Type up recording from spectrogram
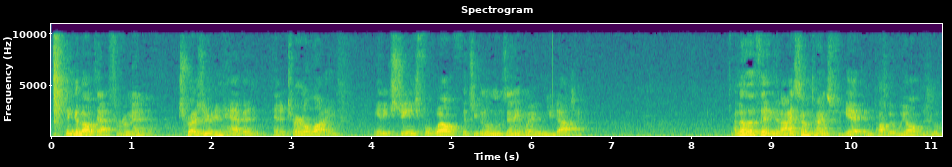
Think about that for a minute. Treasure in heaven and eternal life in exchange for wealth that you're going to lose anyway when you die. Another thing that I sometimes forget, and probably we all do,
